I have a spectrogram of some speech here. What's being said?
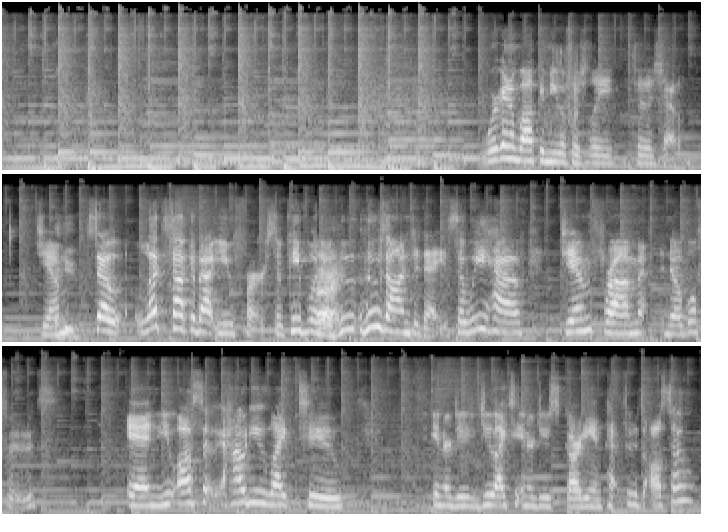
We're going to welcome you officially to the show. Jim. So let's talk about you first. So people know right. who, who's on today. So we have Jim from Noble Foods. And you also, how do you like to introduce, do you like to introduce Guardian Pet Foods also?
